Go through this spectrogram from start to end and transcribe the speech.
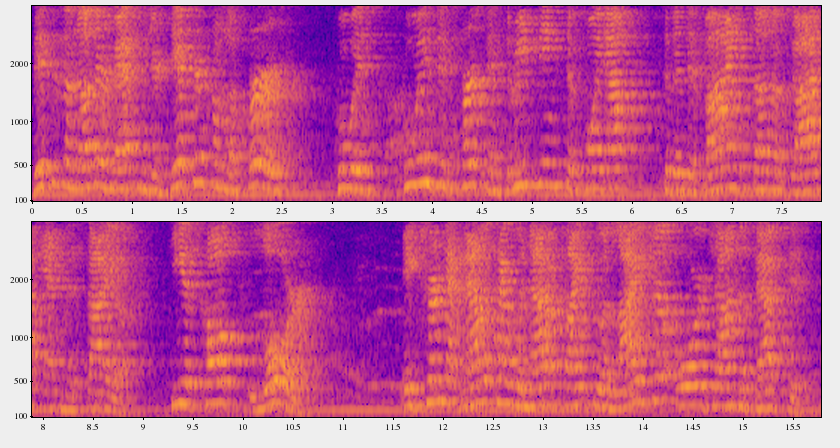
This is another messenger, different from the first, who is who is this person? Three things to point out to the divine Son of God and Messiah. He is called Lord, a term that Malachi would not apply to Elijah or John the Baptist.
